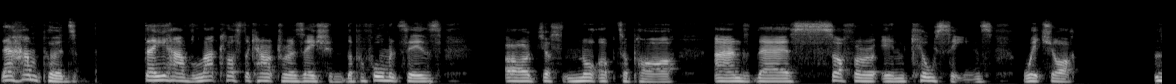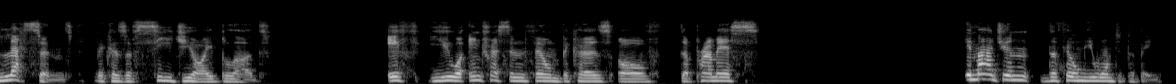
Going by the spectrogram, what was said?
they're hampered. They have lackluster characterization. The performances are just not up to par, and they suffer in kill scenes, which are lessened because of CGI blood. If you are interested in the film because of the premise, imagine the film you want it to be.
